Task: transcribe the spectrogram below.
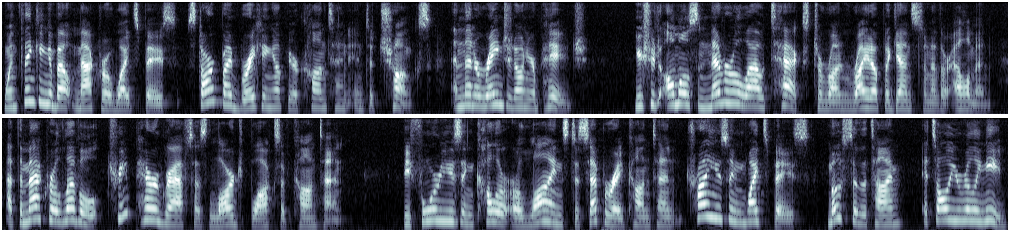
When thinking about macro white space, start by breaking up your content into chunks and then arrange it on your page. You should almost never allow text to run right up against another element. At the macro level, treat paragraphs as large blocks of content. Before using color or lines to separate content, try using whitespace. Most of the time, it's all you really need.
